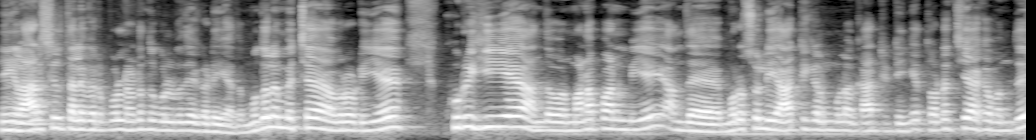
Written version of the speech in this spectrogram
நீங்கள் அரசியல் தலைவர் போல் நடந்து கொள்வதே கிடையாது. முதலமைச்சர் அவருடைய குறுகிய அந்த ஒரு மனப்பான்மையை அந்த முரசொலி ஆர்டிகல் மூலம் காட்டிட்டீங்க. தொடர்ச்சியாக வந்து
